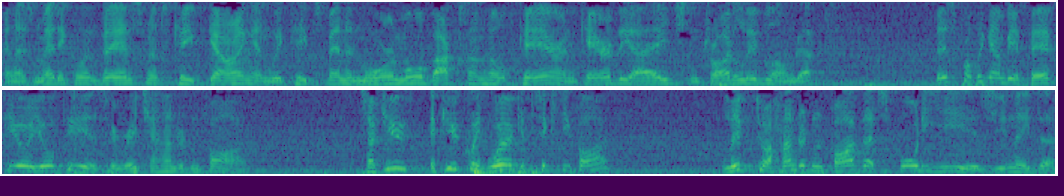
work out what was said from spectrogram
And as medical advancements keep going and we keep spending more and more bucks on health care and care of the aged and try to live longer, there's probably going to be a fair few of your peers who reach 105. So if you, if you quit work at 65, live to 105, that's 40 years you need to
